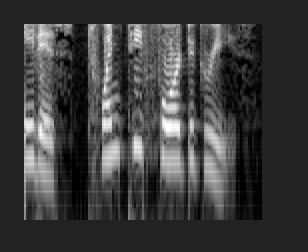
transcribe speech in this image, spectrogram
It is 24 degrees.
